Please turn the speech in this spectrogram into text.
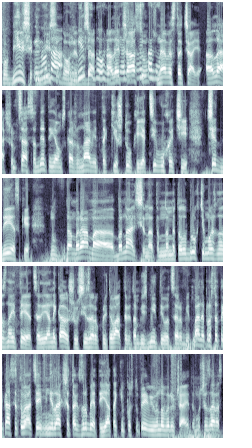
побільше і Ну більше да, і догляду більше дати. догляду, але часу не вистачає. Але щоб це садити, я вам скажу, навіть такі штуки, як ці вухачі чи диски. Ну там рама, банальщина, там на металобрухті можна знайти. Це я не кажу, що всі зараз культиватори там візьміть і оце робіть. У мене просто така ситуація, і мені легше так зробити. Я так і поступив, і воно виручає. Тому що зараз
